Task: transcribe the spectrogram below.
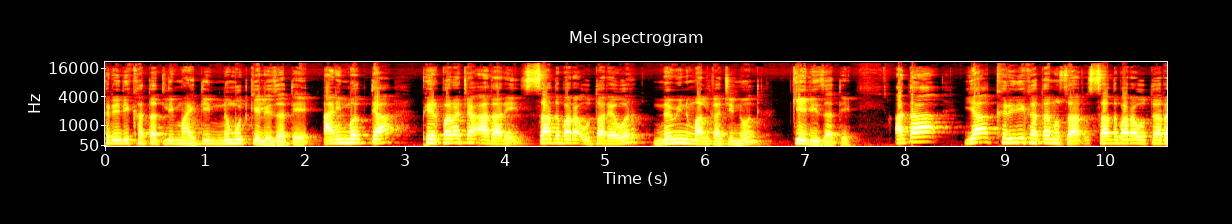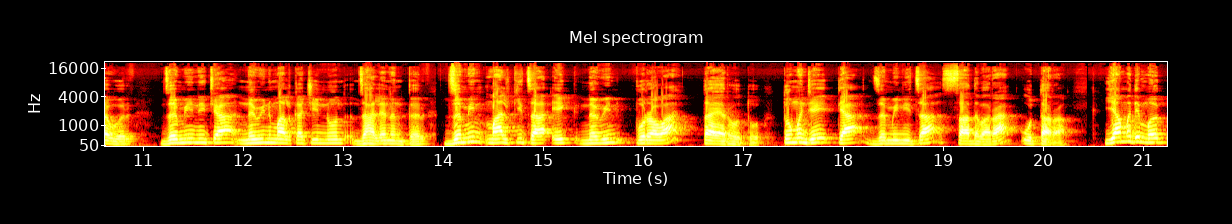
खरेदी खतातली माहिती नमूद केली जाते आणि मग त्या फेरफाराच्या आधारे सातबारा उतार्यावर नवीन मालकाची नोंद केली जाते. आता या खरेदी खतानुसार सातबारा उतारावर जमिनीच्या नवीन मालकाची नोंद झाल्यानंतर जमीन मालकीचा एक नवीन पुरावा तयार होतो. तो म्हणजे त्या जमिनीचा सातबारा उतारा. यामध्ये मग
